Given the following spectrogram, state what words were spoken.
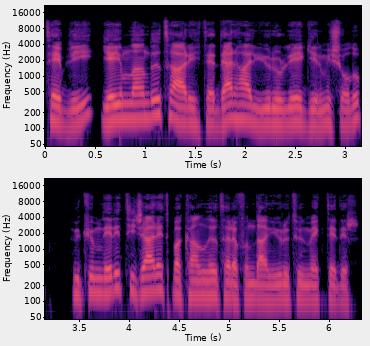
Tebliğ, yayımlandığı tarihte derhal yürürlüğe girmiş olup, hükümleri Ticaret Bakanlığı tarafından yürütülmektedir.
